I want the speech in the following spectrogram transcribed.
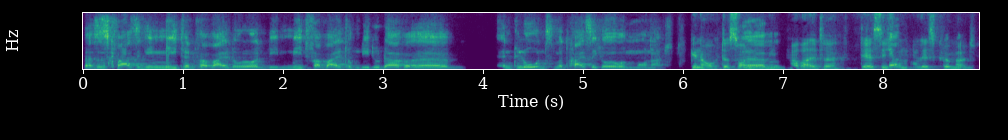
Das ist quasi die Mietenverwaltung oder die Mietverwaltung, die du da äh, entlohnst mit 30 Euro im Monat. Genau, der Sondermietverwalter, ähm, der sich ja, um alles kümmert.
